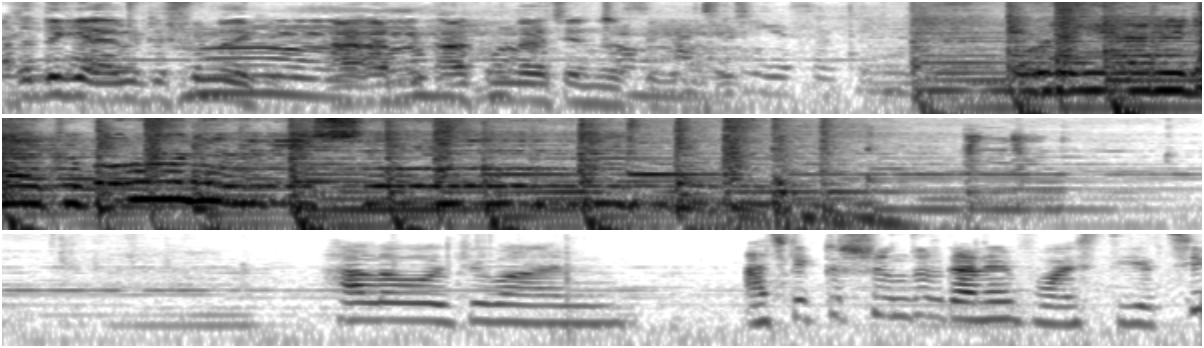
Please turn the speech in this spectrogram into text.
আচ্ছা দেখি আমি একটু শুনে দেখি। আর আর- কোন জায়গায় চেঞ্জ আছে কিনা? আচ্ছা ঠিক আছে ওরে আর ডাকবো না রে সে। হ্যালো এভরিওয়ান আজকে একটা সুন্দর গানের ভয়েস দিয়েছি।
